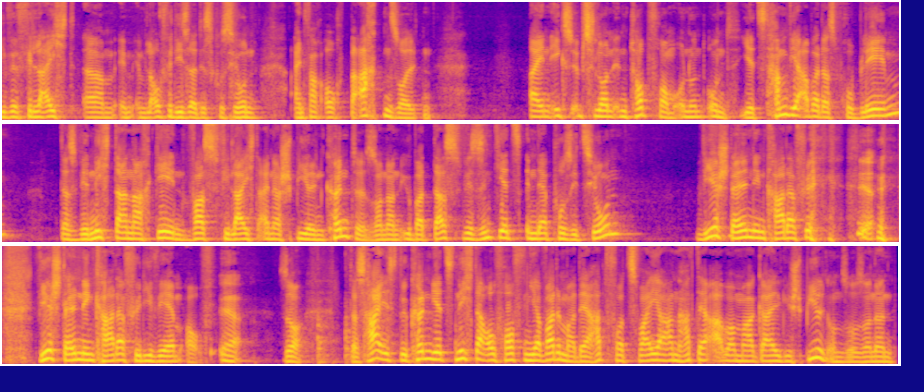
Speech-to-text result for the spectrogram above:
die wir vielleicht ähm, im, im Laufe dieser Diskussion einfach auch beachten sollten. Ein XY in Topform und und und. Jetzt haben wir aber das Problem, dass wir nicht danach gehen, was vielleicht einer spielen könnte, sondern über das, wir sind jetzt in der Position, wir stellen den Kader für, Ja. wir stellen den Kader für die WM auf. ja. So, das heißt, wir können jetzt nicht darauf hoffen, ja, warte mal, der hat vor zwei Jahren, hat der aber mal geil gespielt und so, sondern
